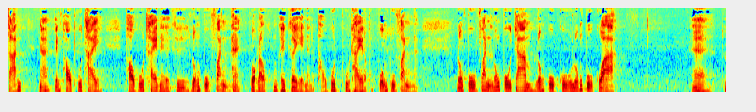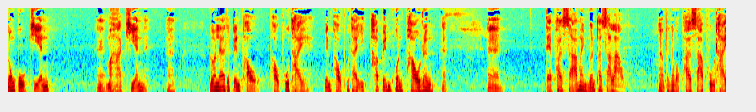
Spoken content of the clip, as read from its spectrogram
สานนะเป็นเผ่าภูไทย เผ่าภูไทยเนี่ยคือหลวงปู่ฟั่นฮะพวกเราเคยเคยเห็นนะเผ่าภูภูไทยนะหลวงปู่ฟั่นนะหลวงปู่ฟั่นหลวงปู่จาม หลวงปู่กู หลวงปู่กวาหลวงปู่เขียนมหาเขียนล้วนแล้วจะเป็นเผ่าเผ่าภูไทย เป็นเผ่าภูไทยอีกเป็นพลเผ่าหนึ่ง แต่ภาษาไม่เหมือนภาษาลาวเป็นว่าภาษาภูไทย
